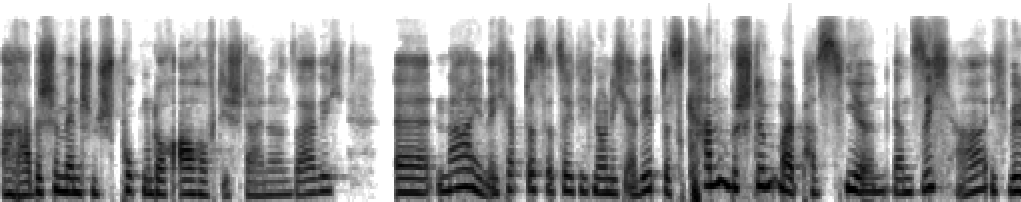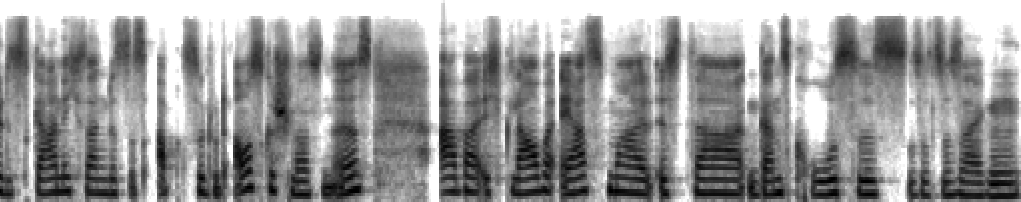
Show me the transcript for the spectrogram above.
arabische Menschen spucken doch auch auf die Steine. Dann sage ich, äh, nein, ich habe das tatsächlich noch nicht erlebt. Das kann bestimmt mal passieren, ganz sicher. Ich will das gar nicht sagen, dass das absolut ausgeschlossen ist. Aber ich glaube, erstmal ist da ein ganz großes sozusagen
